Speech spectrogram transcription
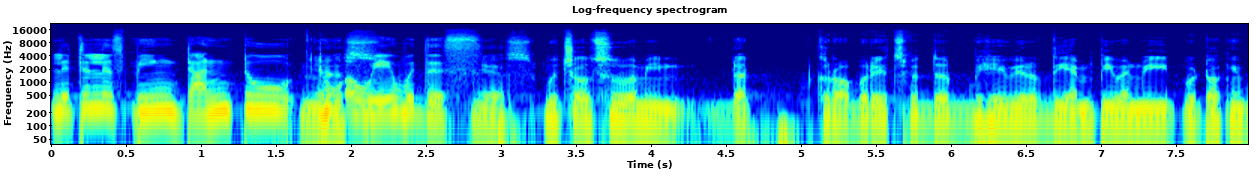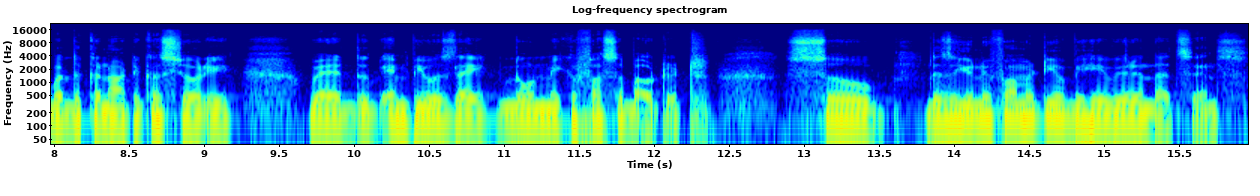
little is being done to do away with this. Yes, which also, I mean, that corroborates with the behavior of the MP when we were talking about the Karnataka story, where the MP was like, don't make a fuss about it. So, there's a uniformity of behavior in that sense.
